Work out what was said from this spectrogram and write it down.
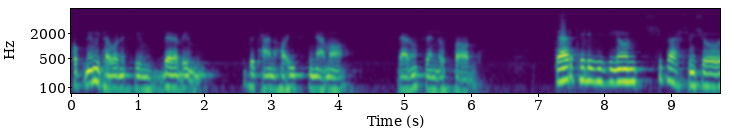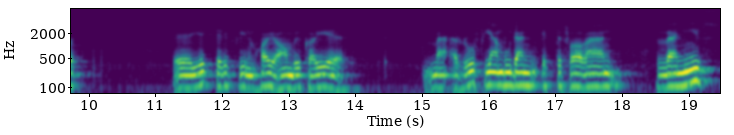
خب نمی‌توانستیم برویم به تنهایی سینما در اون سن و سال. در تلویزیون چی پخش می‌شد؟ یک سری فیلم های آمریکایی معروفی هم بودن اتفاقا و نیز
